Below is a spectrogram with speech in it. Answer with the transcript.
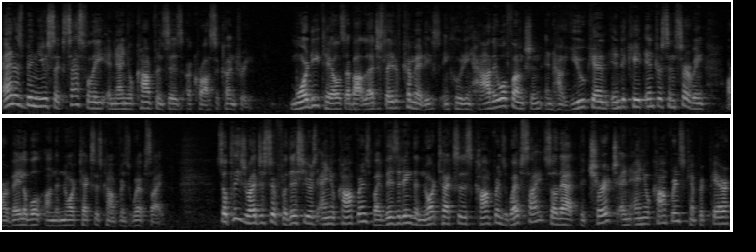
and has been used successfully in annual conferences across the country. More details about legislative committees, including how they will function and how you can indicate interest in serving, are available on the North Texas Conference website. So please register for this year's annual conference by visiting the North Texas Conference website so that the church and annual conference can prepare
